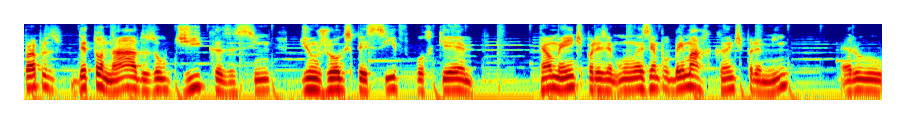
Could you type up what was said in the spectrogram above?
próprios detonados ou dicas assim de um jogo específico, porque realmente, por exemplo, um exemplo bem marcante para mim eram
